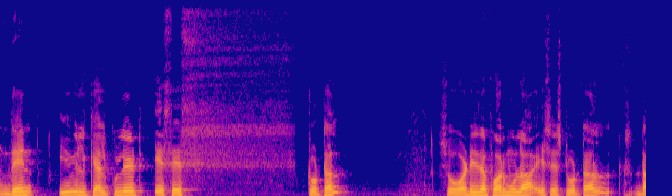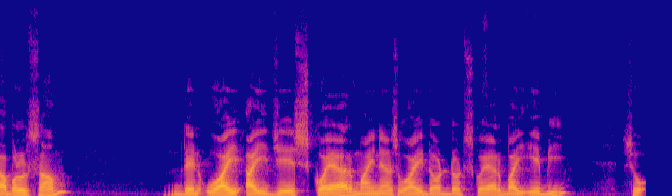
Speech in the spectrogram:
Then you will calculate ss total. So what is the formula? Ss total double sum then y i j square minus y dot dot square by a b so,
